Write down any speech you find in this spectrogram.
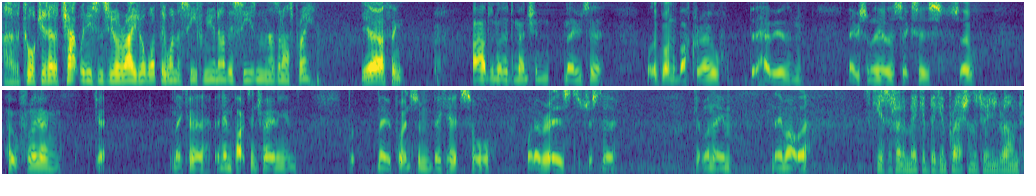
And have the coaches had a chat with you since you arrived about what they want to see from you now this season as an Osprey? Yeah, I think add another dimension maybe to what they've got in the back row, a bit heavier than maybe some of the other sixes. So hopefully I can get make a, an impact in training and maybe put in some big hits or whatever it is to just to get my name name out there. It's a case of trying to make a big impression on the training ground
